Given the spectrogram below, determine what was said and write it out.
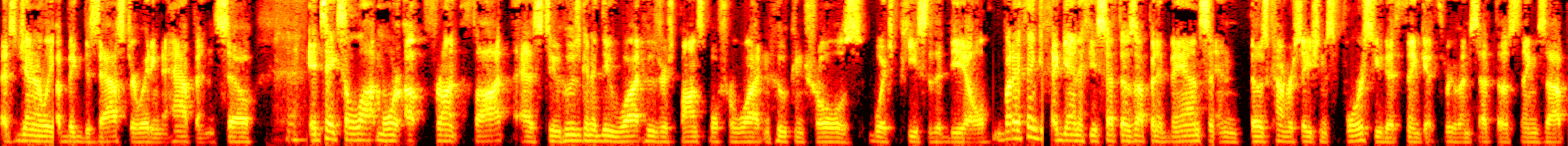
that's generally a big disaster waiting to happen. So it takes a lot more upfront thought as to who's going to do what, who's responsible for what, and who controls which piece of the deal. But I think, again, if you set those up in advance and those conversations force you to think it through and set those things up,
